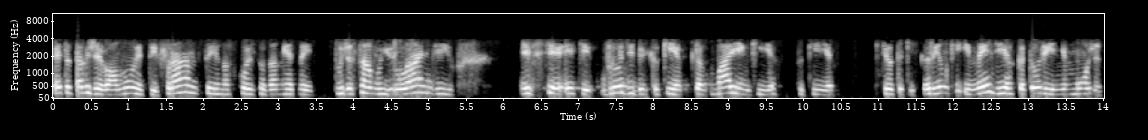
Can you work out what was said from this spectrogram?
это также волнует и Францию, насколько заметно, и ту же самую Ирландию. И все эти вроде бы какие-то маленькие такие все-таки рынки и медиа, которые не может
